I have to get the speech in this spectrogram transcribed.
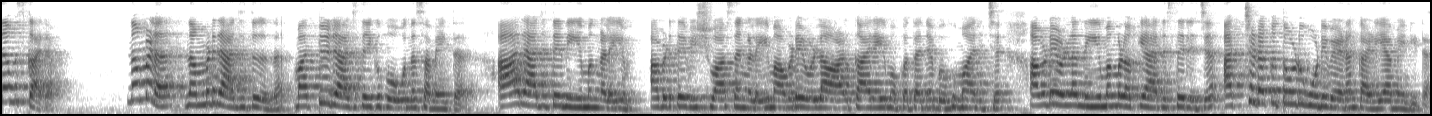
നമസ്കാരം. നമ്മൾ നമ്മുടെ രാജ്യത്ത് നിന്ന് മറ്റൊരു രാജ്യത്തേക്ക് പോകുന്ന സമയത്ത് ആ രാജ്യത്തെ നിയമങ്ങളെയും അവിടുത്തെ വിശ്വാസങ്ങളെയും അവിടെയുള്ള ആൾക്കാരെയും ഒക്കെ തന്നെ ബഹുമാനിച്ച് അവിടെയുള്ള നിയമങ്ങളൊക്കെ അനുസരിച്ച് അച്ചടക്കത്തോടു കൂടി വേണം കഴിയാൻ വേണ്ടിയിട്ട്.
